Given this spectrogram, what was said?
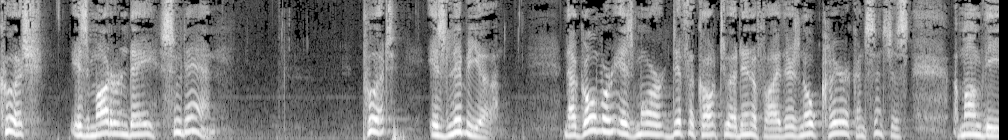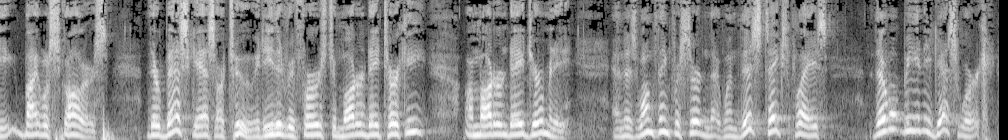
Cush is modern day Sudan. Put is Libya. Now Gomer is more difficult to identify. There's no clear consensus among the Bible scholars. Their best guess are two. It either refers to modern day Turkey or modern day Germany. And there's one thing for certain that when this takes place, there won't be any guesswork.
